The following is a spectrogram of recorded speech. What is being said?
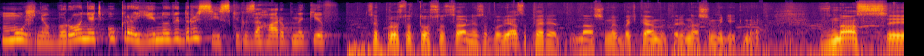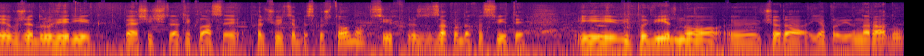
мужньо боронять Україну від російських загарбників. Це просто то соціальне зобов'язання перед нашими батьками, перед нашими дітьми. В нас е, вже другий рік перші четверті класи харчуються безкоштовно в всіх закладах освіти. І відповідно е, вчора я провів нараду,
